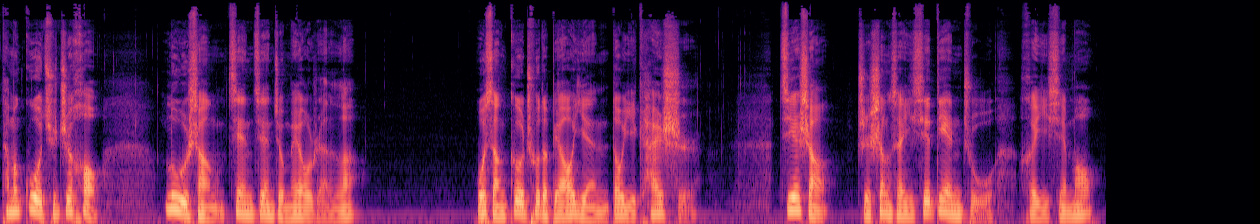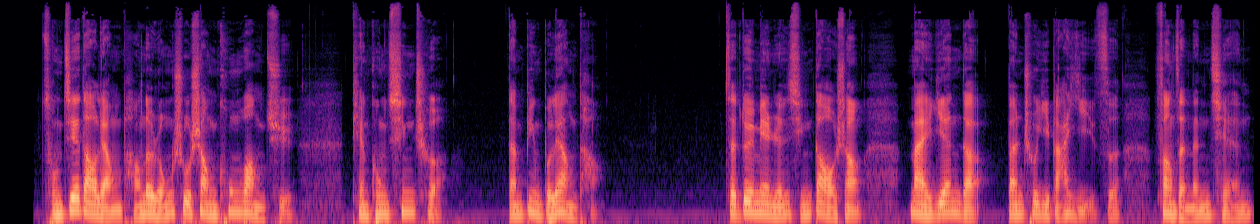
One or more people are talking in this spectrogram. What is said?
他们过去之后，路上渐渐就没有人了。我想各处的表演都已开始，街上只剩下一些店主和一些猫。从街道两旁的榕树上空望去，天空清澈，但并不亮堂。在对面人行道上，卖烟的搬出一把椅子放在门前，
